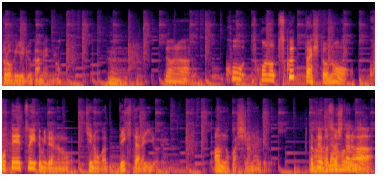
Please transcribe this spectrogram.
プロフィール画面の。うん。だから、こう、この作った人の固定ツイートみたいなの機能ができたらいいよね。あんのか知らないけど。例えばそしたなら、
